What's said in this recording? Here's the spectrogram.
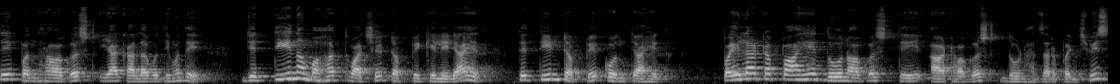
ते पंधरा ऑगस्ट या कालावधीमध्ये जे तीन महत्त्वाचे टप्पे केलेले आहेत ते तीन टप्पे कोणते आहेत? पहिला टप्पा आहे दोन ऑगस्ट ते आठ ऑगस्ट दोन हजार पंचवीस.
